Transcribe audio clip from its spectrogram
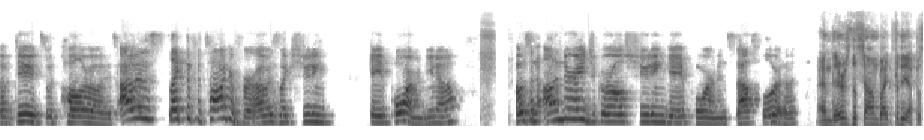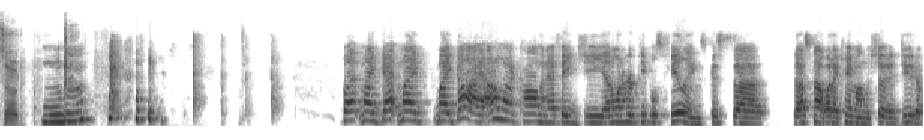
of dudes with Polaroids. I was like the photographer. I was like shooting gay porn, you know. I was an underage girl shooting gay porn in South Florida. And there's the soundbite for the episode. Mm-hmm. but my guy, my my guy, I don't want to call him an FAG. I don't want to hurt people's feelings because uh, that's not what I came on the show to do to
